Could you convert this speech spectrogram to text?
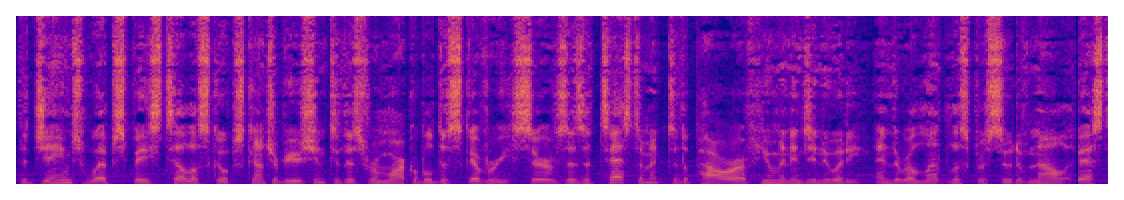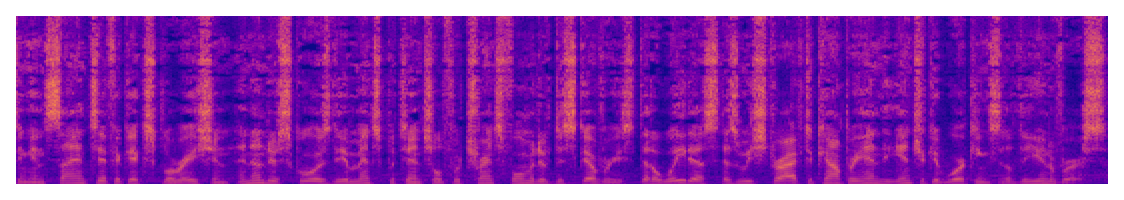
the James Webb Space Telescope's contribution to this remarkable discovery serves as a testament to the power of human ingenuity and the relentless pursuit of knowledge, investing in scientific exploration and underscores the immense potential for transformative discoveries that await us as we strive to comprehend the intricate workings of the universe.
